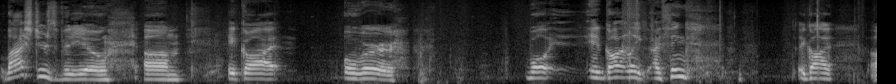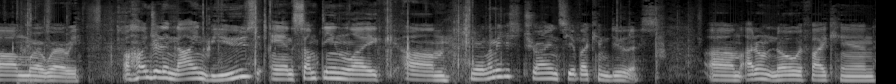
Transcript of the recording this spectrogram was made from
Last year's video, um, it got over, well, it got like, I think, it got, um, where, where are we? 109 views and something like um here let me just try and see if I can do this. Um I don't know if I can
